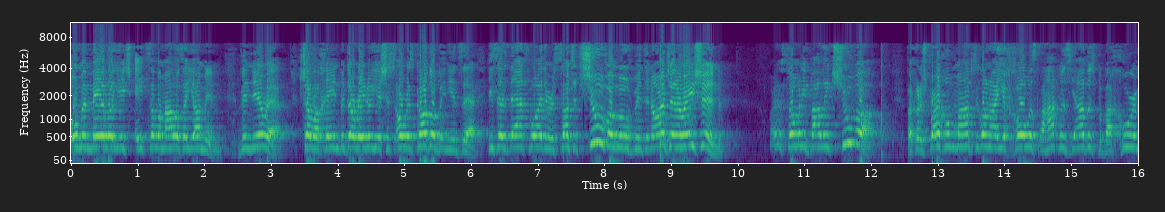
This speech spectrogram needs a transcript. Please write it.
Amalos. V'nireh. Oris gadol He says that's why there is such a tshuva movement in our generation. Why there's so many bali tshuva. V'kadosh Baruch Hu mamsilon yadus b'bachurim.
